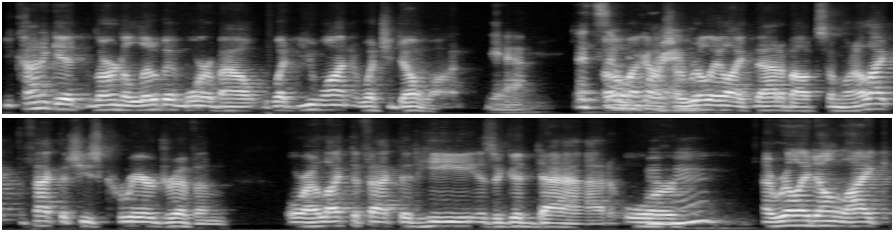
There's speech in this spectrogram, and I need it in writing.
you kind of get learn a little bit more about what you want and what you don't want. Yeah. It's so oh my important. gosh, I really like that about someone. I like the fact that she's career driven, or I like the fact that he is a good dad, or mm-hmm. I really don't like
